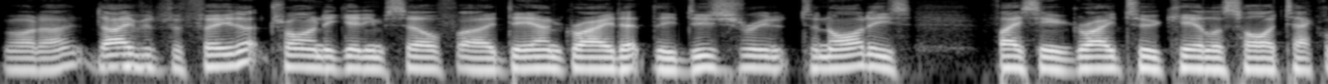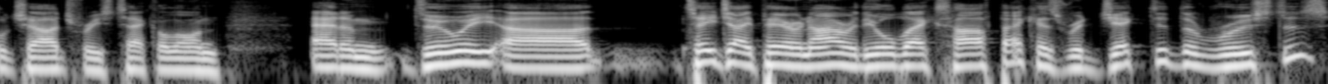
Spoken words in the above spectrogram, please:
Righto. David Fifita trying to get himself a downgrade at the judiciary tonight. He's facing a grade two careless high tackle charge for his tackle on Adam Doueihi. Uh, TJ Perenara, the All Blacks halfback, has rejected the Roosters.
